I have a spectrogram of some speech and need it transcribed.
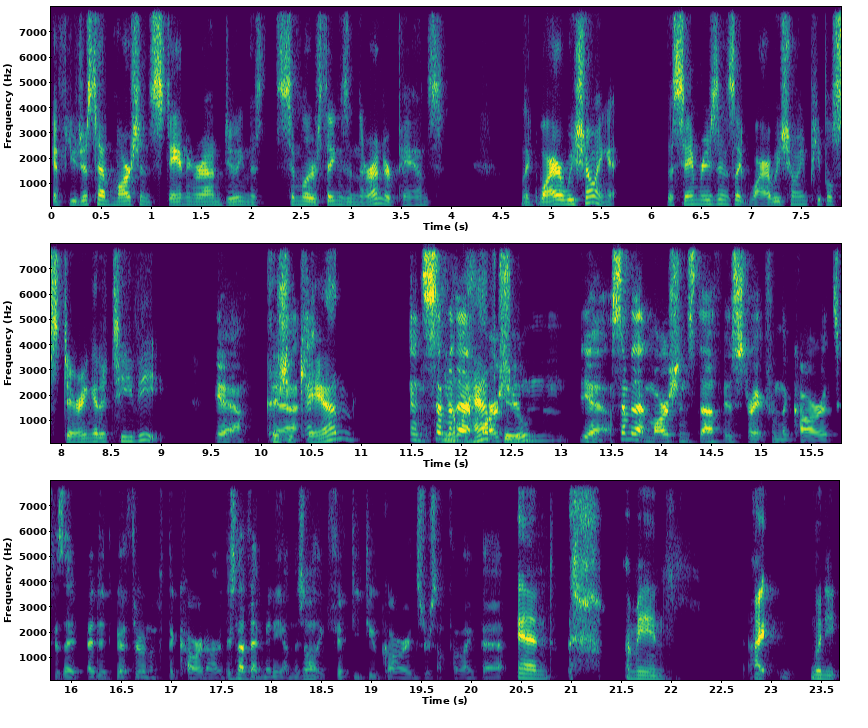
if you just have Martians standing around doing the similar things in their underpants, like why are we showing it? The same reason it's like why are we showing people staring at a TV? Yeah, Because yeah. you can. And some You of that have Martian, yeah, some of that Martian stuff is straight from the cards because I, I did go through and look at the card art. There's not that many of them. There's only like 52 cards or something like that. And I mean, I when you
